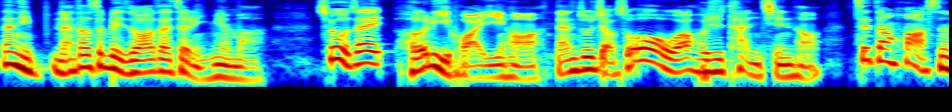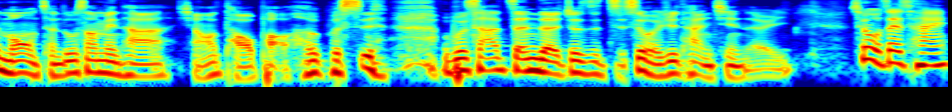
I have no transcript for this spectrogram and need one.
那你难道这辈子都要在这里面吗？所以我在合理怀疑哈，男主角说：“哦，我要回去探亲哈。”这段话是某种程度上面他想要逃跑，而不是 而不是他真的就是只是回去探亲而已。所以我在猜，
